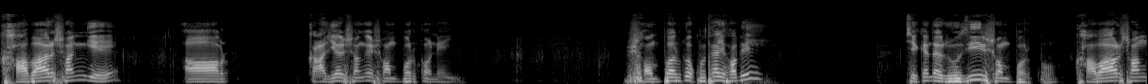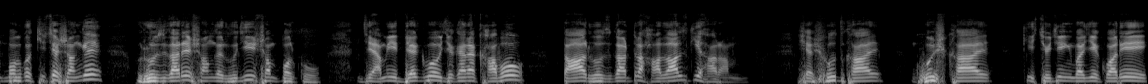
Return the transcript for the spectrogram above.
খাবার সঙ্গে আর কাজের সঙ্গে সম্পর্ক নেই। সম্পর্ক কোথায় হবে? যেখানে রুজির সম্পর্ক। খাওয়ার সম্পর্ক কিসের সঙ্গে? রোজগারের সঙ্গে, রুজির সম্পর্ক। যে আমি দেখব যেখানে খাব, তার রোজগারটা হালাল কি হারাম? সে সুদ খায়, ঘুষ খায় কি চিটিংবাজি করে,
